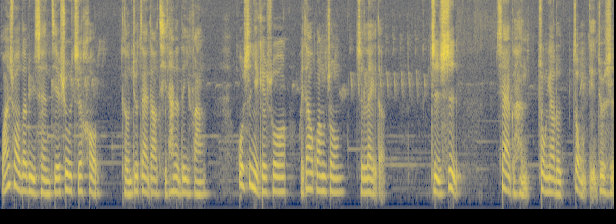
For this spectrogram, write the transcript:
玩耍的旅程结束之后，可能就再到其他的地方，或是你可以说回到光中之类的，只是。现在有个很重要的重点，就是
